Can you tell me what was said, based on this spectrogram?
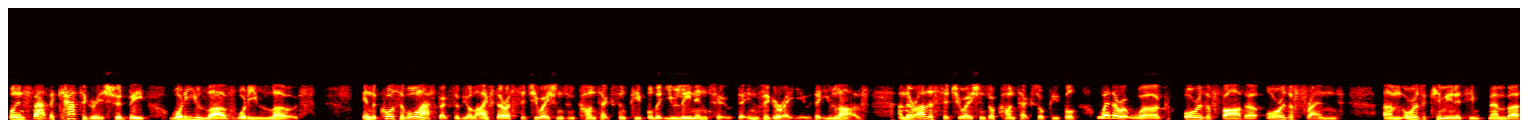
Well, in fact, the categories should be what do you love, what do you loathe? In the course of all aspects of your life, there are situations and contexts and people that you lean into, that invigorate you, that you love. And there are other situations or contexts or people, whether at work or as a father or as a friend, um, or as a community member,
